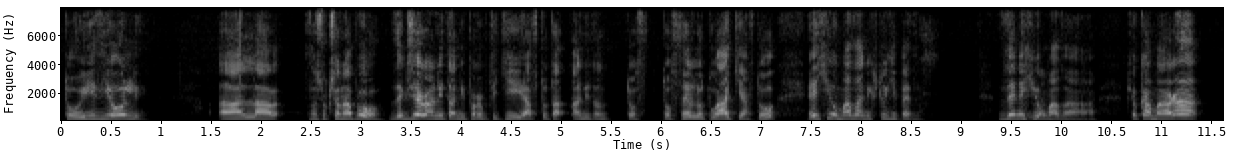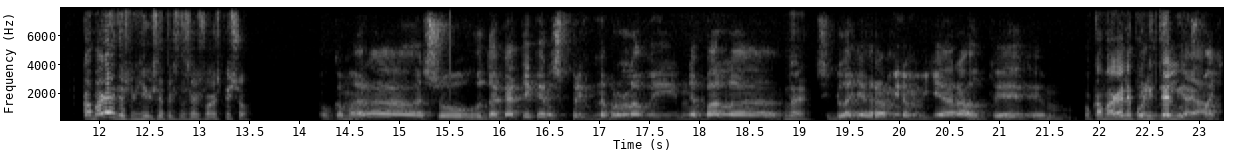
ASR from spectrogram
Το ίδιο όλοι. Αλλά θα σου ξαναπώ, δεν ξέρω αν ήταν η προοπτική, αυτό, τα- αν ήταν το, το θέλω του Άκη αυτό. Έχει ομάδα ανοιχτού γηπέδου. Δεν έχει ομάδα. Και ο Καμαρά, ο Καμαρά είδες του γύρισε τρεις-τέσσερις φορές πίσω; Ο Καμαρά στο 80 κάτι έκανε sprint να προλάβει μια μπάλα Ναι. στην πλάγια γραμμή να μην βγει around. Ε, ε, Ο Καμαρά είναι πολλές πολυτέλεια. μάχες.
